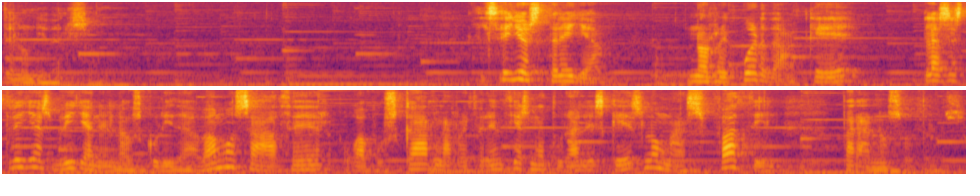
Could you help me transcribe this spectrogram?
del universo. El sello estrella nos recuerda que las estrellas brillan en la oscuridad. Vamos a hacer o a buscar las referencias naturales, que es lo más fácil para nosotros.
